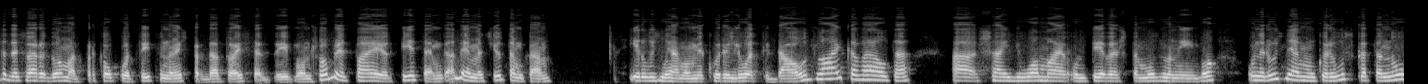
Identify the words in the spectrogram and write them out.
tad es varu domāt par kaut ko citu, nevis par datu aizsardzību. Un šobrīd, paiet pieciem gadiem, mēs jūtam, ka ir uzņēmumi, kuri ļoti daudz laika velta šai jomai un pievērš tam uzmanību. Un ir uzņēmumi, kuri uzskata, ka nu,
